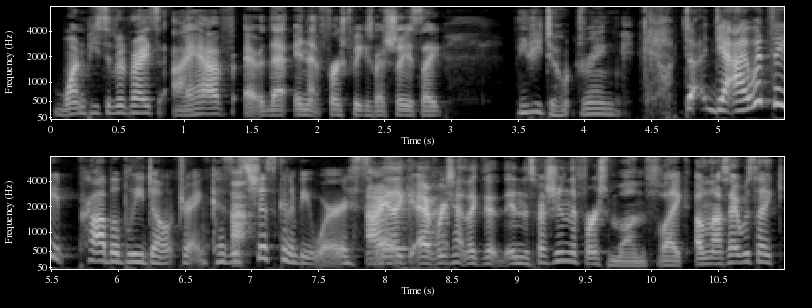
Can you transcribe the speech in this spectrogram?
one piece of advice I have uh, that in that first week especially is like maybe don't drink. D- yeah, I would say probably don't drink because it's just gonna be worse. I like every time like the, and especially in the first month, like unless I was like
